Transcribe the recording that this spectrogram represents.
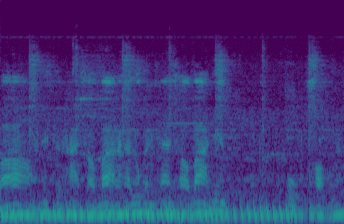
ว้าว นี่คือหาดชาวบ้านนะฮะลูกเป็นแค่ชาวบ้านที่ปลูกของนะ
